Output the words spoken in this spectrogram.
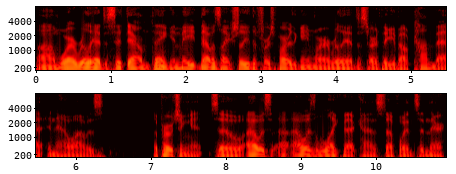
um where i really had to sit down and think and made that was actually the first part of the game where i really had to start thinking about combat and how i was approaching it. So i was i always like that kind of stuff when it's in there.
